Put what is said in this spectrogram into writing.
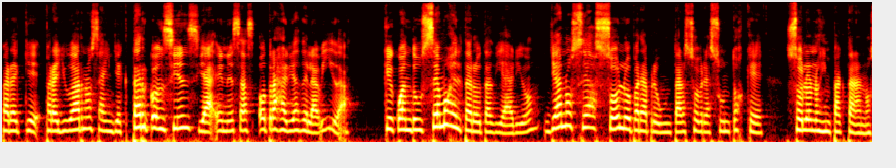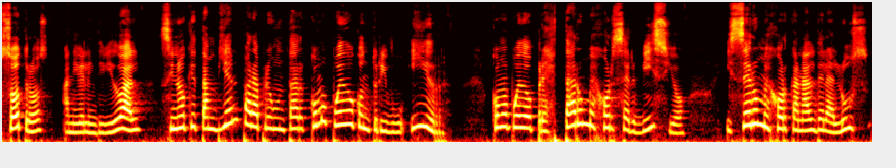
para, que, para ayudarnos a inyectar conciencia en esas otras áreas de la vida. Que cuando usemos el tarot a diario ya no sea solo para preguntar sobre asuntos que solo nos impactan a nosotros a nivel individual, sino que también para preguntar cómo puedo contribuir, cómo puedo prestar un mejor servicio y ser un mejor canal de la luz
